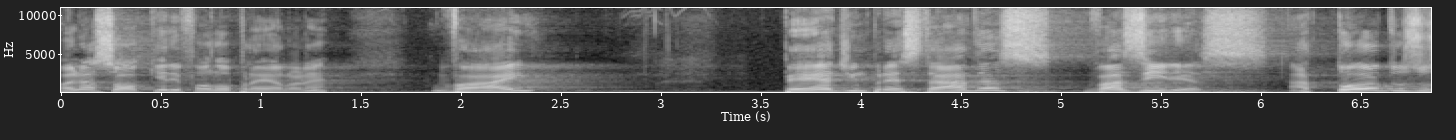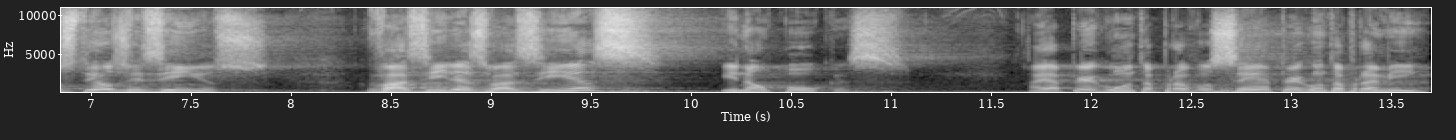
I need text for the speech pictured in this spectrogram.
Olha só o que ele falou para ela, né? Vai, pede emprestadas vasilhas a todos os teus vizinhos, vasilhas vazias e não poucas. Aí a pergunta para você, a pergunta para mim.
